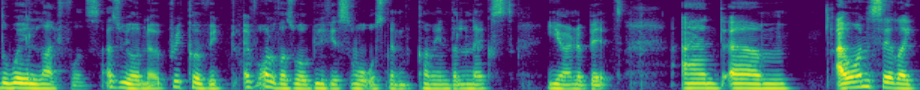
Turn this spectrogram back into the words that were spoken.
the way life was. As we all know, pre COVID, all of us were oblivious to what was going to be coming the next year and a bit. And um, I want to say, like,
